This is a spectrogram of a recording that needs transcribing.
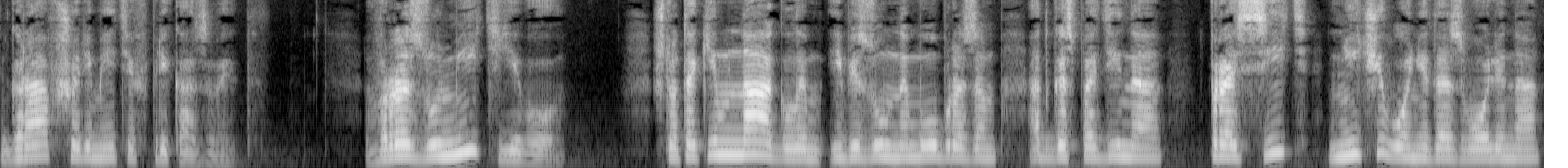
граф Шереметьев приказывает вразумить его, что таким наглым и безумным образом от господина просить ничего не дозволено.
